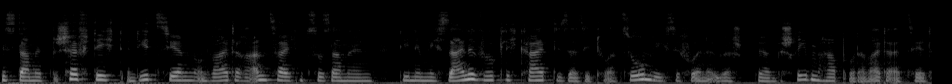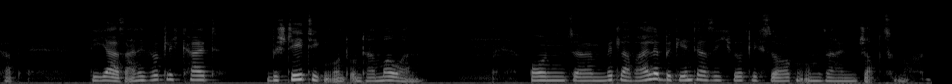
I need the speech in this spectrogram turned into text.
ist damit beschäftigt, Indizien und weitere Anzeichen zu sammeln, die nämlich seine Wirklichkeit dieser Situation, wie ich sie vorhin äh, beschrieben habe oder weitererzählt habe, die ja seine Wirklichkeit bestätigen und untermauern. Und äh, mittlerweile beginnt er sich wirklich Sorgen um seinen Job zu machen.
